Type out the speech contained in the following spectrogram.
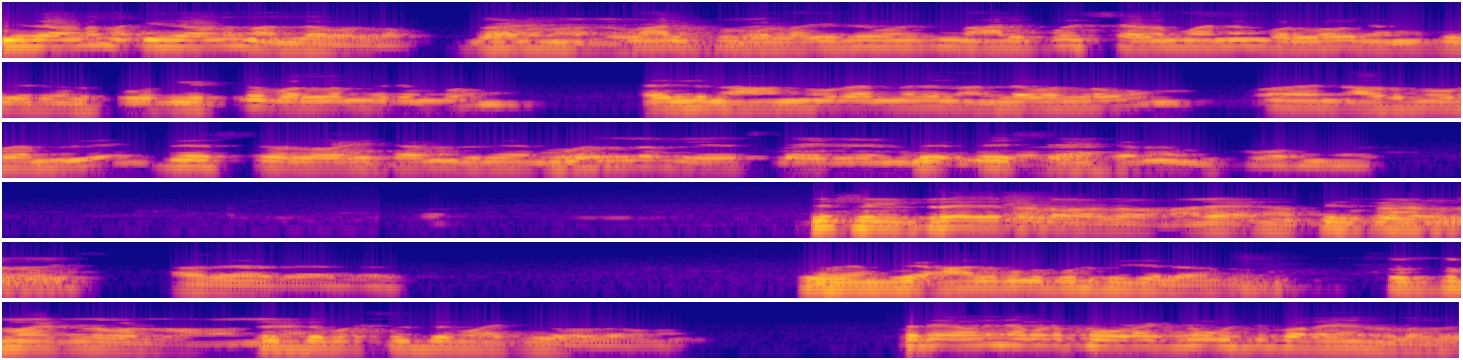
ഇതാണ് ഇതാണ് നല്ല വെള്ളം. ഇതാണ് നല്ല വെള്ളം, നാൽപ്പത് വെള്ളം. ഇത് നാൽപ്പത് ശതമാനം വെള്ളവും നമുക്ക് വരുന്നത്. ഒരു ലിറ്റർ വെള്ളം വരുമ്പോൾ അതിൽ നാനൂറ് എം എൽ നല്ല വെള്ളവും അറുന്നൂറ് എം എൽ വേസ്റ്റ് വെള്ളമായിട്ടാണ് ഇത് കൂടുതലും വേസ്റ്റ് ആയിട്ടാണ് വേസ്റ്റ് ആയിട്ടാണ് നമുക്ക് പോകുന്നത്. ഇത് ഫിൽറ്റർ ചെയ്തിട്ടുള്ള വെള്ളമാണ് അല്ലേ? കാണുന്നത്? അതെ അതെ അതെ. ഇത് നമുക്ക് ആളുകൾ കുടിപ്പിച്ചല്ലോ ശുദ്ധമായിട്ടുള്ള വെള്ളമാണ് അല്ലേ? ശുദ്ധ ശുദ്ധമായിട്ടുള്ള വെള്ളമാണ്. ഇത്രയാണ് നമ്മുടെ പ്രോഡക്റ്റിനെ കുറിച്ച് പറയാനുള്ളത്.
